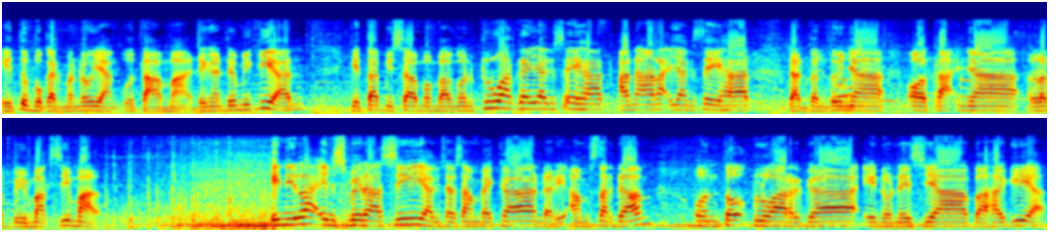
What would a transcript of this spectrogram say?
itu bukan menu yang utama. Dengan demikian kita bisa membangun keluarga yang sehat, anak-anak yang sehat, dan tentunya otaknya lebih maksimal. Inilah inspirasi yang saya sampaikan dari Amsterdam untuk keluarga Indonesia bahagia.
